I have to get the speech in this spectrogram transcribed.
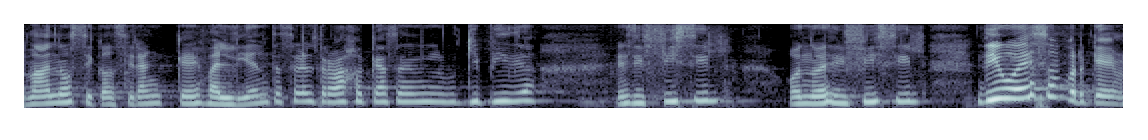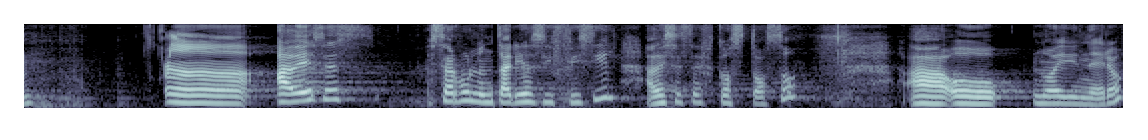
mano si consideran que es valiente hacer el trabajo que hacen en Wikipedia, ¿es difícil o no es difícil? Digo eso porque ah, a veces ser voluntario es difícil, a veces es costoso ah, o no hay dinero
